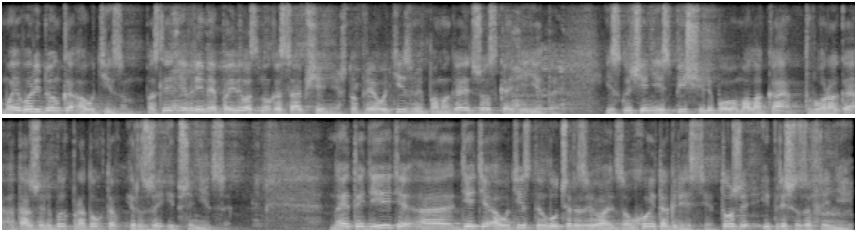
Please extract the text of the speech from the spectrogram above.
У моего ребенка аутизм. В последнее время появилось много сообщений, что при аутизме помогает жесткая диета, исключение из пищи любого молока, творога, а также любых продуктов ржи и пшеницы. На этой диете э, дети-аутисты лучше развиваются, уходит агрессия. Тоже и при шизофрении.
